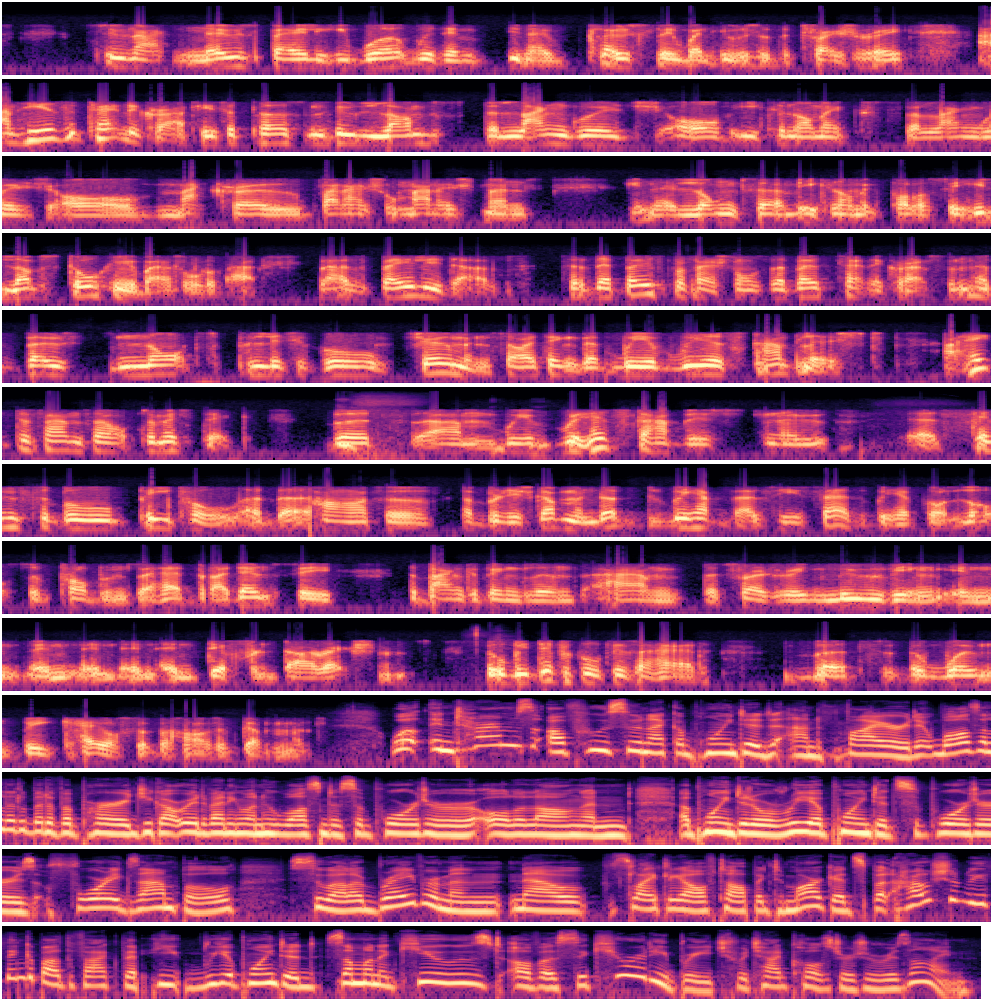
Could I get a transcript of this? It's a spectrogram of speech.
Sunak knows Bailey. He worked with him, you know, closely when he was at the Treasury, and he is a technocrat. He's a person who loves the language of economics, the language of macro financial management, you know, long-term economic policy. He loves talking about all of that, as Bailey does. So they're both professionals, they're both technocrats, and they're both not political showmen. So I think that we have re-established. I hate to sound so optimistic, but um, we've re-established, you know, uh, sensible people at the heart of a British government. We have, as he said, we have got lots of problems ahead, but I don't see the Bank of England and the Treasury moving in, in, in, in different directions. There will be difficulties ahead, but there won't be chaos at the heart of government. Well, in terms of who Sunak appointed and fired, it was a little bit of a purge. He got rid of anyone who wasn't a supporter all along and appointed or reappointed supporters. For example, Suella Braverman, now slightly off topic to markets, but how should we think about the fact that he reappointed someone accused of a security breach which had caused her to resign?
